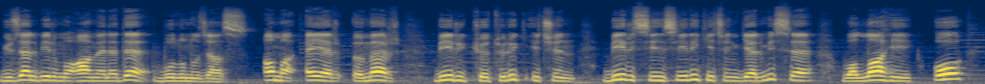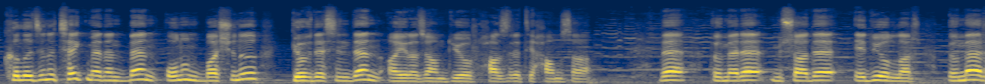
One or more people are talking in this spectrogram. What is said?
güzel bir muamelede bulunacağız. Ama eğer Ömer bir kötülük için, bir sinsilik için gelmişse vallahi o kılıcını çekmeden ben onun başını gövdesinden ayıracağım diyor Hazreti Hamza. Ve Ömer'e müsaade ediyorlar. Ömer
